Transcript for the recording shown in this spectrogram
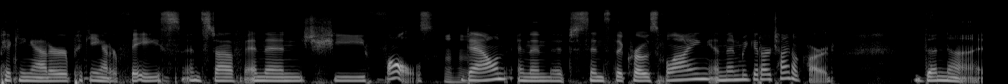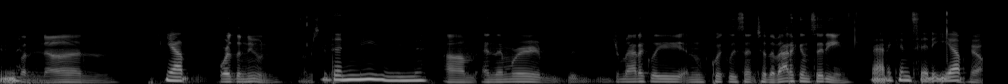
picking at her, picking at her face and stuff, and then she falls Mhm. down, and then that sends the crows flying, and then we get our title card, the nun. The nun. Yep, Or the noon. I'm just kidding. the noon, um, and then we're d- dramatically and quickly sent to the Vatican City. Vatican City. Yep, Yeah.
